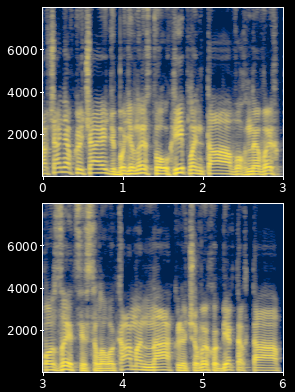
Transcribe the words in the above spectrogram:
Навчання включають будівництво укріплень та вогневих позицій силовиками на ключових об'єктах та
